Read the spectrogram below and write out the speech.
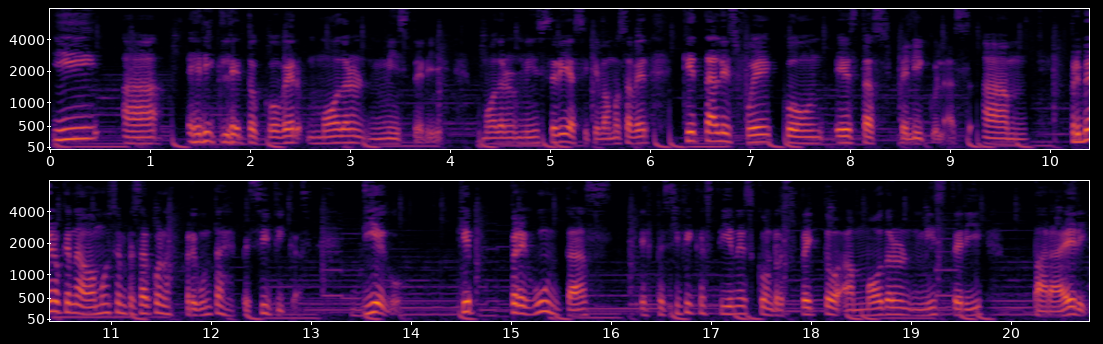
Y a Eric le tocó ver Modern Mystery. Modern Mystery, así que vamos a ver qué tal les fue con estas películas. Am, primero que nada, vamos a empezar con las preguntas específicas. Diego, ¿qué preguntas específicas tienes con respecto a Modern Mystery para Eric?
